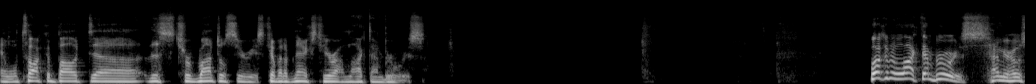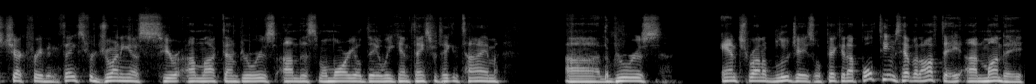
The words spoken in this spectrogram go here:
and we'll talk about uh, this Toronto series coming up next here on Locked On Brewers. Welcome to Locked On Brewers. I'm your host, Chuck Freimund. Thanks for joining us here on Locked On Brewers on this Memorial Day weekend. Thanks for taking time. Uh, the Brewers and Toronto Blue Jays will pick it up. Both teams have an off day on Monday,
